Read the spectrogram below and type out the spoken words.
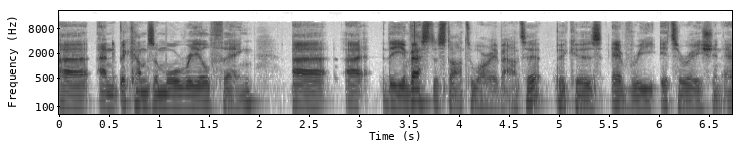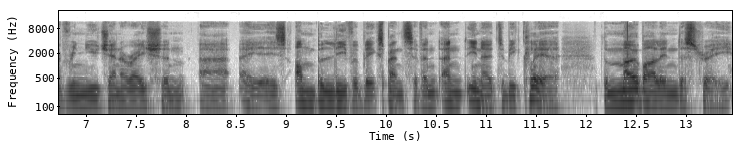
uh, and it becomes a more real thing, uh, uh, the investors start to worry about it because every iteration, every new generation uh, is unbelievably expensive. And, and, you know, to be clear, the mobile industry,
